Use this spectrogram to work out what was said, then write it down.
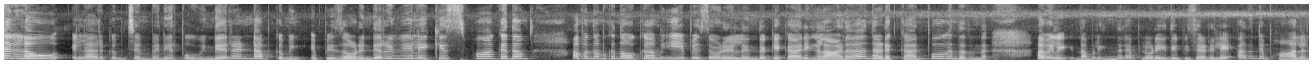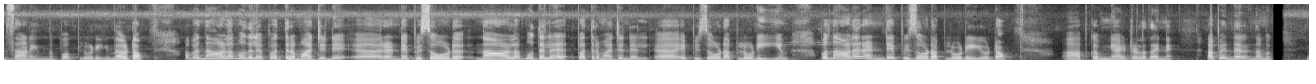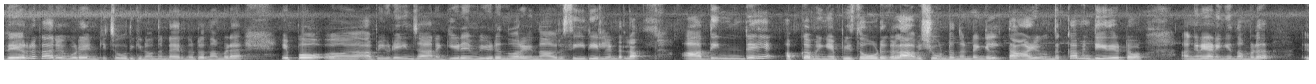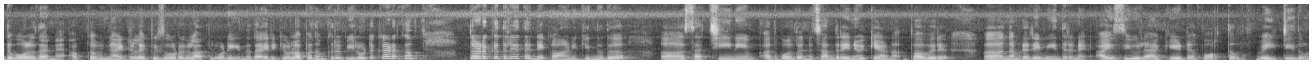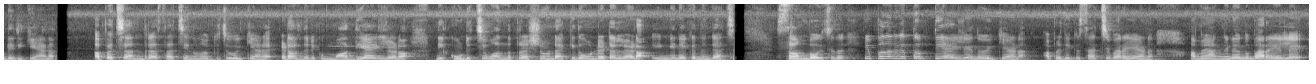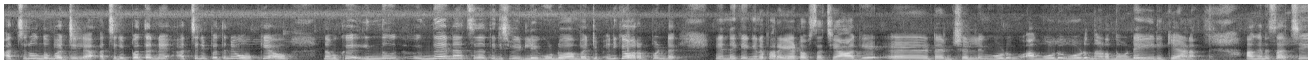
Hello എല്ലാവർക്കും ചെമ്പനീർ പൂവിന്റെ രണ്ട് അപ്കമിങ് എപ്പിസോഡിന്റെ റിവ്യൂയിലേക്ക് സ്വാഗതം. അപ്പം നമുക്ക് നോക്കാം ഈ എപ്പിസോഡുകളിൽ എന്തൊക്കെ കാര്യങ്ങളാണ് നടക്കാൻ പോകുന്നതെന്ന്. അവയിലെ നമ്മൾ ഇന്നലെ അപ്ലോഡ് ചെയ്ത എപ്പിസോഡിലെ അതിന്റെ ബാലൻസ് ആണ് ഇന്നിപ്പോൾ അപ്ലോഡ് ചെയ്യുന്നത് കേട്ടോ. അപ്പം നാളെ മുതൽ പത്രമാറ്റിന്റെ രണ്ട് എപ്പിസോഡ് നാളെ മുതൽ പത്രമാറ്റിന്റെ എപ്പിസോഡ് അപ്ലോഡ് ചെയ്യും. അപ്പോൾ നാളെ രണ്ട് എപ്പിസോഡ് അപ്ലോഡ് ചെയ്യും കേട്ടോ. അപ്കമിങ് ആയിട്ടുള്ളത് തന്നെ. അപ്പോൾ എന്തായാലും നമുക്ക് വേറൊരു കാര്യം കൂടെ എനിക്ക് ചോദിക്കണമെന്നുണ്ടായിരുന്നു കേട്ടോ. നമ്മുടെ ഇപ്പോൾ അബിയുടെയും ജാനകിയുടെയും വീട് എന്ന് പറയുന്ന ആ ഒരു സീരിയലുണ്ടല്ലോ അതിന്റെ അപ്കമിങ് എപ്പിസോഡുകൾ ആവശ്യമുണ്ടെന്നുണ്ടെങ്കിൽ താഴെ ഒന്ന് കമന്റ് ചെയ്ത് കേട്ടോ. അങ്ങനെയാണെങ്കിൽ നമ്മൾ ഇതുപോലെ തന്നെ അപ്കമിങ് ആയിട്ടുള്ള എപ്പിസോഡുകൾ അപ്ലോഡ് ചെയ്യുന്നതായിരിക്കുള്ളൂ. അപ്പോൾ നമുക്ക് റിവ്യൂലോട്ട് കിടക്കാം. തുടക്കത്തിലെ തന്നെ കാണിക്കുന്നത് സച്ചിനെയും അതുപോലെ തന്നെ ചന്ദ്രനെയും ഒക്കെയാണ്. അപ്പോൾ അവർ നമ്മുടെ രവീന്ദ്രനെ ഐ സി യുവിലാക്കിയിട്ട് പുറത്ത് വെയിറ്റ് ചെയ്തുകൊണ്ടിരിക്കുകയാണ്. അപ്പൊ ചന്ദ്ര സച്ചിനെ നോക്കി ചോദിക്കുകയാണ് എടാ നിനക്ക് മതിയായില്ലടാ. നീ കുടിച്ച് വന്ന് പ്രശ്നം ഉണ്ടാക്കിയത് കൊണ്ടിട്ടല്ലേടാ ഇങ്ങനെയൊക്കെ നിന്റെ അച്ഛൻ സംഭവിച്ചത്. ഇപ്പൊ നിനക്ക് തൃപ്തിയായില്ലേ എന്ന് ചോദിക്കുകയാണ്. അപ്പോഴത്തേക്ക് സച്ചി പറയാണ് അമ്മ അങ്ങനെയൊന്നും പറയല്ലേ. അച്ഛനൊന്നും പറ്റില്ല. അച്ഛനിപ്പോൾ തന്നെ അച്ഛനിപ്പോൾ തന്നെ ഓക്കെ ആവും. നമുക്ക് ഇന്ന് ഇന്ന് തന്നെ അച്ഛനെ തിരിച്ച് വീട്ടിലേക്ക് കൊണ്ടുപോകാൻ പറ്റും. എനിക്ക് ഉറപ്പുണ്ട്. എന്നൊക്കെ ഇങ്ങനെ പറയാട്ടോ സച്ചി. ആകെ ടെൻഷനിൽ ഇങ്ങോട്ടും അങ്ങോട്ടും ഇങ്ങോട്ടും നടന്നുകൊണ്ടേയിരിക്കുകയാണ് അങ്ങനെ സച്ചി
